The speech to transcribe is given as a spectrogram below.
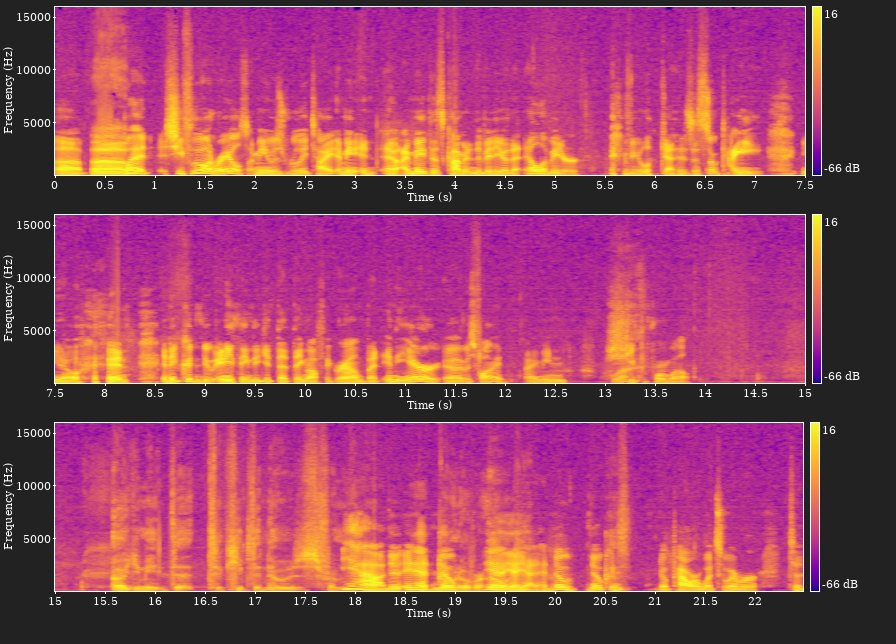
Uh, but she flew on rails. I mean, it was really tight. I mean, and, uh, I made this comment in the video. That elevator, if you look at it. it, is just so tiny, you know, and and it couldn't do anything to get that thing off the ground. But in the air, uh, it was fine. I mean, she performed well. oh, you mean the, to keep the nose from? Yeah, it had no. Over? Yeah, Oh. yeah, yeah. It had no no con- no power whatsoever to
